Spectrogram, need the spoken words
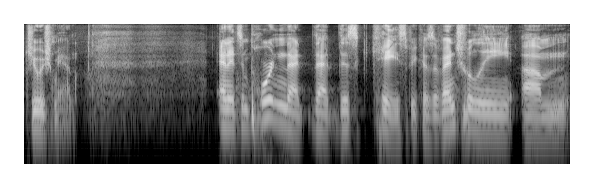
Jewish man. And it's important that that this case, because eventually um,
